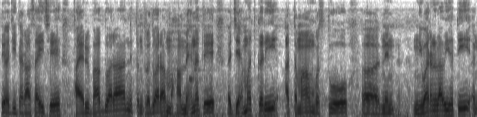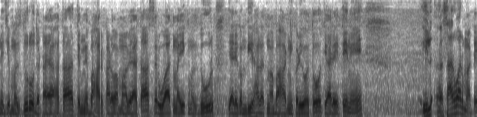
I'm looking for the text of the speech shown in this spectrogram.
તે હજી ધરાશાયી છે. ફાયર વિભાગ દ્વારા અને તંત્ર દ્વારા મહા મહેનતે જહેમત કરી આ તમામ વસ્તુઓ ને નિવારણ લાવી હતી અને જે મજદૂરો દટાયા હતા તેમને બહાર કાઢવામાં આવ્યા હતા. શરૂઆતમાં એક મજદૂર જ્યારે ગંભીર હાલતમાં બહાર નીકળ્યો હતો ત્યારે તેને સારવાર માટે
